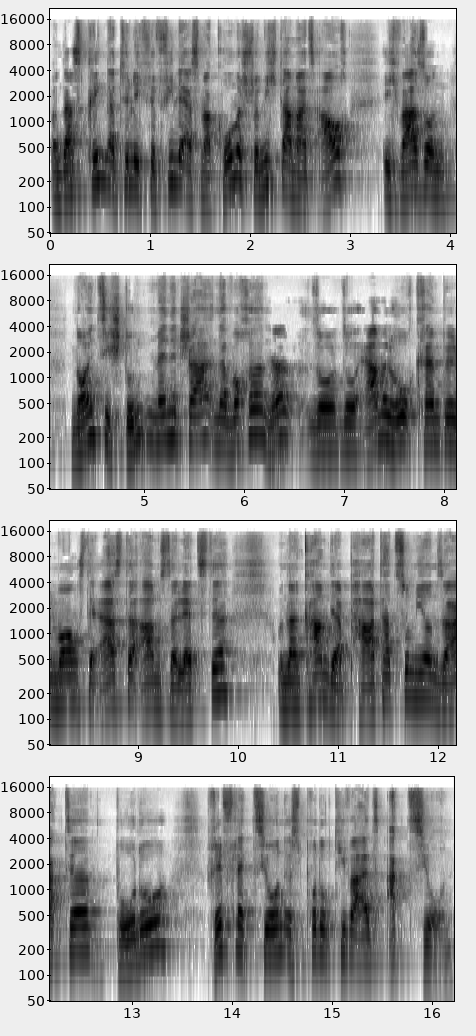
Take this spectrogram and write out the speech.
Und das klingt natürlich für viele erstmal komisch, für mich damals auch. Ich war so ein 90-Stunden-Manager in der Woche, ne? so, so Ärmel hochkrempeln, morgens der Erste, abends der Letzte. Und dann kam der Pater zu mir und sagte, Bodo, Reflexion ist produktiver als Aktion.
